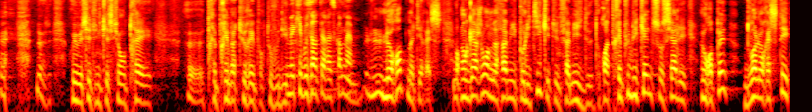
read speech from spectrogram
Oui, mais c'est une question très euh, très prématuré pour tout vous dire. Mais qui vous intéresse quand même. L'Europe m'intéresse. L'engagement de ma famille politique est une famille de droite républicaine, sociale et européenne, doit le rester.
